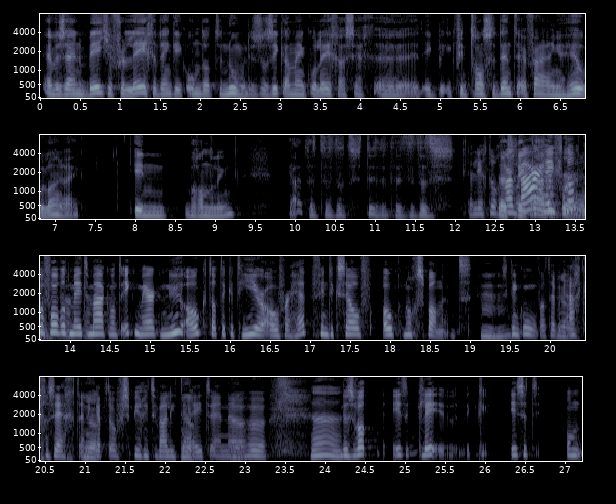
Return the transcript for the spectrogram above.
En we zijn een beetje verlegen, denk ik, om dat te noemen. Dus als ik aan mijn collega's zeg, eh, ik, ik vind transcendente ervaringen heel belangrijk in behandeling. Ja, dat, dat, dat, dat, dat, dat is. Er ligt toch daar Maar waar heeft voor. dat bijvoorbeeld mee te maken? Want ik merk nu ook dat ik het hierover heb, vind ik zelf ook nog spannend. Mhm. Dus ik denk, oeh, wat heb ik eigenlijk gezegd? En Ja. ik heb het over spiritualiteit. En, eh, Ja. huh. Ah. Dus wat is, is het om,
